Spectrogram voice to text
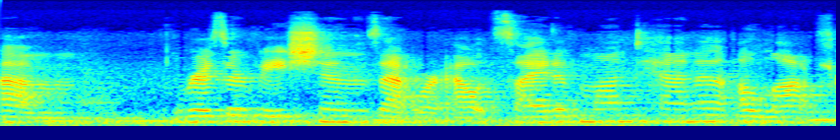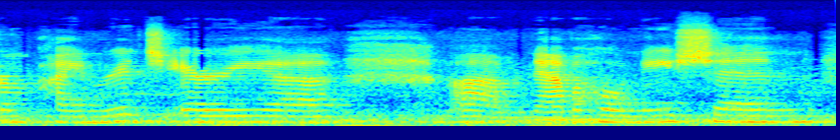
um, reservations that were outside of Montana, a lot from Pine Ridge area, um, Navajo Nation.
